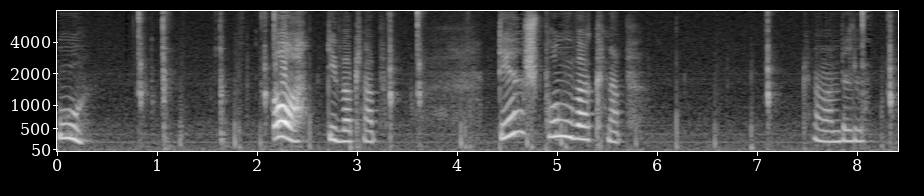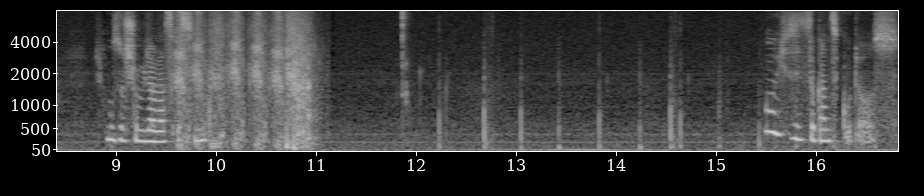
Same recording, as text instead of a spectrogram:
Huh. Oh, die war knapp. Der Sprung war knapp. Kann mal ein bisschen. Ich muss schon wieder was essen. Oh, hier sieht so ganz gut aus.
